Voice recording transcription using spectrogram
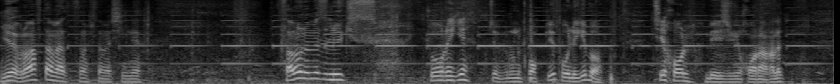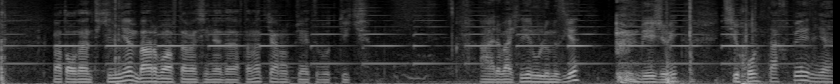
Yevro avtomat avtomashina salonimiz lyuks. Ko'rigi urinib qolibdiyu poligi bor. Chexol bejli qora qilib. Matodan tikilgan bari bu avtomashinada avtomat korobka aytib o'tdik. Ayribakli rulimizga bejli chexol taqib berilgan.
